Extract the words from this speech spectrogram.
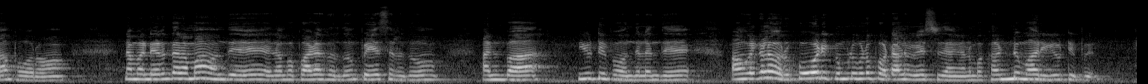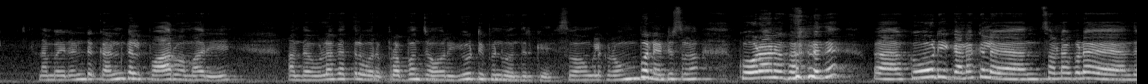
தான் போகிறோம் நம்ம நிரந்தரமாக வந்து நம்ம பழகுறதும் பேசுகிறதும் அன்பாக யூடியூப் வந்ததுலேருந்து அவங்களுக்கெல்லாம் ஒரு கோடி கும்பிடு கூட போட்டாலும் வேஸ்ட்டு தாங்க. நம்ம கண்ணு மாதிரி யூடியூப்பு நம்ம ரெண்டு கண்கள் பார்வை மாதிரி அந்த உலகத்தில் ஒரு பிரபஞ்சம் ஒரு யூடியூப்னு வந்திருக்கு. ஸோ அவங்களுக்கு ரொம்ப நன்றி சொல்லணும். கோடான கோடானது கோடி கணக்கில் சொன்னால் கூட அந்த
